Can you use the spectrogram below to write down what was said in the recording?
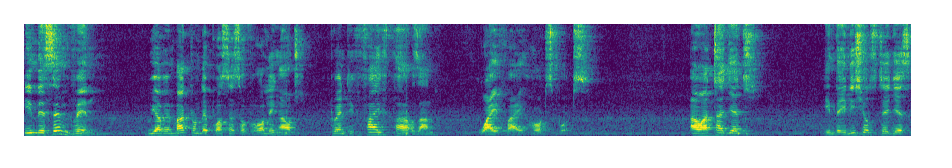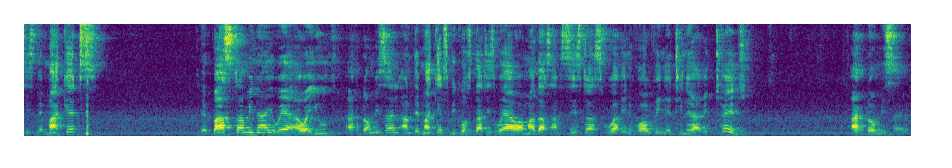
In the same vein, we have embarked on the process of rolling out 25,000 Wi-Fi hotspots. Our target in the initial stages is the markets, the bus termini where our youth are domiciled, and the markets because that is where our mothers and sisters who are involved in itinerary trade are domiciled.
